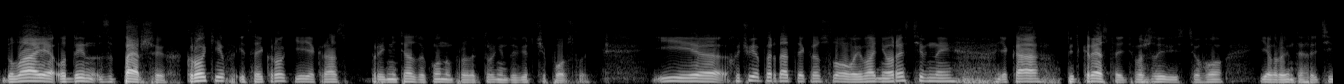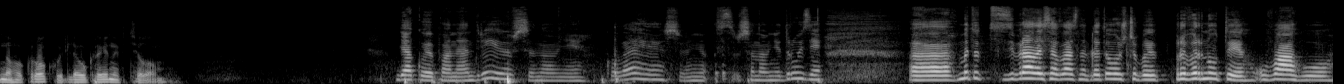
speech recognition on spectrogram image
долає один з перших кроків, і цей крок є якраз прийняття закону про електронні довірчі послуги. І е, хочу я передати якраз слово Івані Орестівні, яка підкреслить важливість цього євроінтеграційного кроку для України в цілому. Дякую, пане Андрію, шановні колеги, шановні- друзі. Е, Ми тут зібралися власне для того, щоб привернути увагу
